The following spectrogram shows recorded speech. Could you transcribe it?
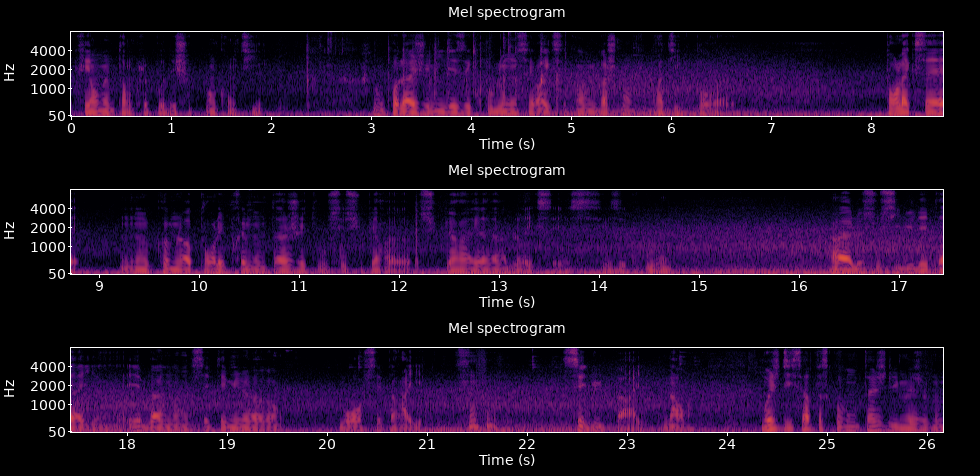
pris en même temps que le pot d'échappement Conti. Donc voilà, j'ai mis les écrous longs. C'est vrai que c'est quand même vachement plus pratique pour, euh, l'accès. Euh, comme là pour les prémontages et tout, c'est super, euh, super agréable avec ces, ces écrous Ah, le souci du détail, eh ben non, c'était mieux avant. Bon, c'est pareil. c'est du pareil. Non. Moi je dis ça parce qu'au montage l'image me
